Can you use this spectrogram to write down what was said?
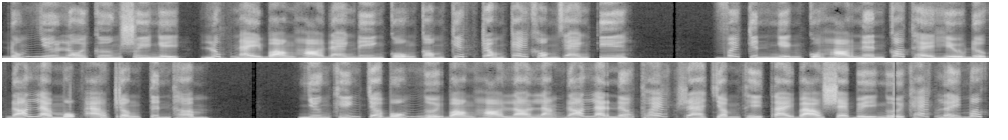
Đúng như lôi cương suy nghĩ, lúc này bọn họ đang điên cuồng công kích trong cái không gian kia. Với kinh nghiệm của họ nên có thể hiểu được đó là một ảo trận tinh thâm. Nhưng khiến cho bốn người bọn họ lo lắng đó là nếu thoát ra chậm thì tài bảo sẽ bị người khác lấy mất.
